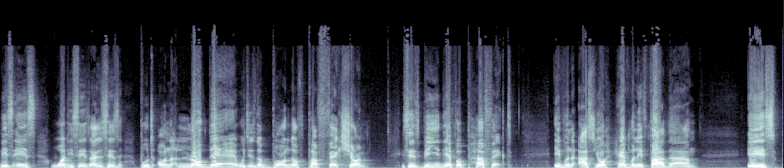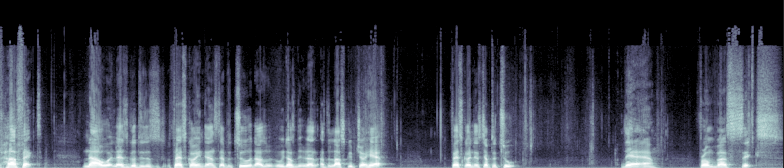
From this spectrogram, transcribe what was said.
This is what he says, as he says, put on love there, which is the bond of perfection. It says, Be ye therefore perfect, even as your heavenly Father is perfect. Now let's go to this First Corinthians chapter two. That's we just at the last scripture here. First Corinthians chapter two. There, from verse six.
